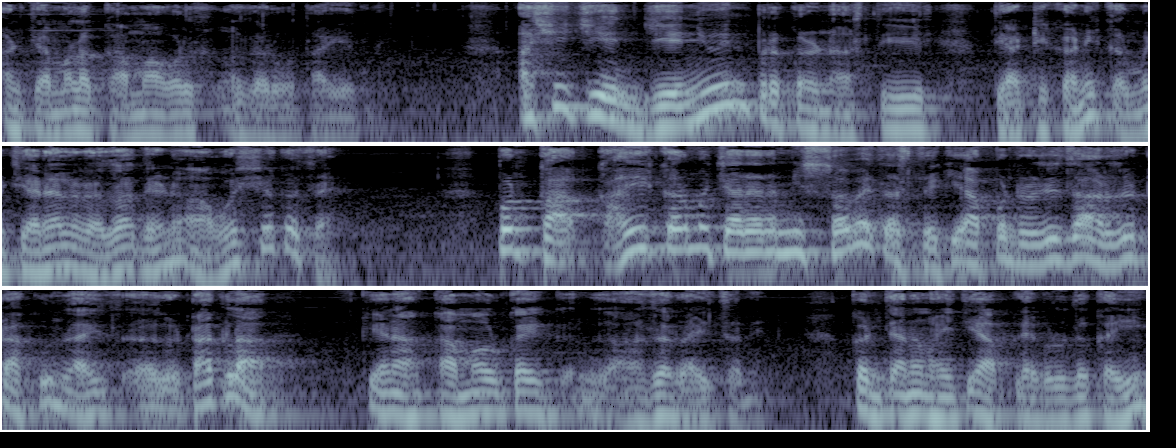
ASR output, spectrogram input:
आणि त्या मला कामावर हजर होता येत नाही. अशी जे जेन्युइन प्रकरणं असतील त्या ठिकाणी कर्मचाऱ्याला रजा देणं आवश्यकच आहे. पण का काही कर्मचाऱ्यांना मी सवयच असते की आपण रजेचा अर्ज टाकून जायचं टाकला की ना कामावर काही हजर राहायचं नाही. कारण त्यांना माहिती आहे आपल्याविरुद्ध काही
